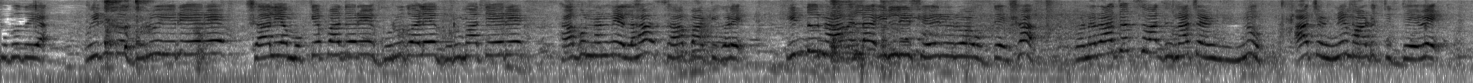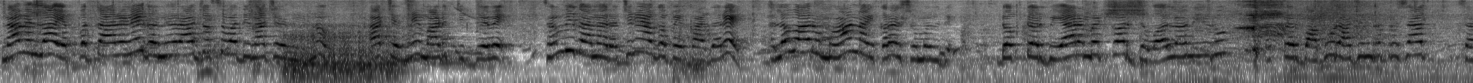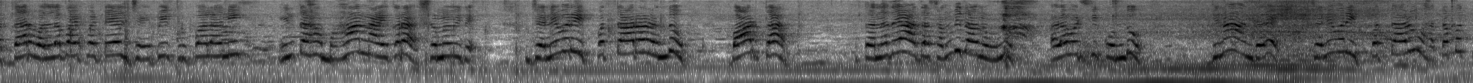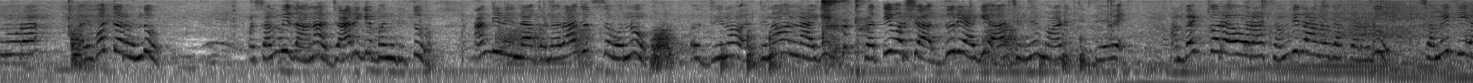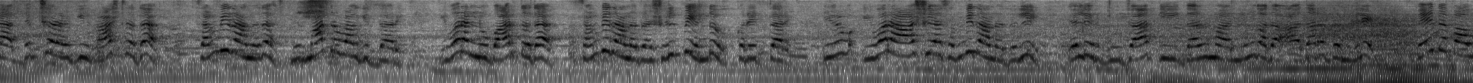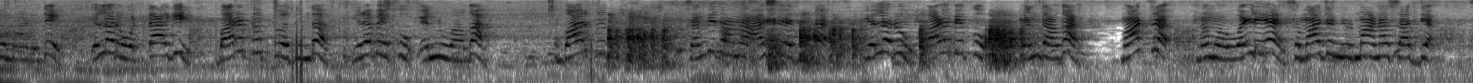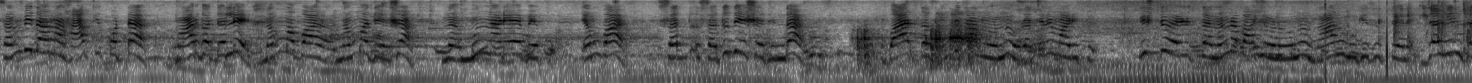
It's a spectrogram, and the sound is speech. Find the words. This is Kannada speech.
ಶುಭೋದಯ. ವಿವಿಧ ಗುರು ಹಿರಿಯರೇ, ಶಾಲೆಯ ಮುಖ್ಯೋಪಾಧ್ಯಾಯರೇ ಗುರುಗಳೇ, ಗುರುಮಾತೆಯರೇ, ಹಾಗೂ ನನ್ನೆಲ್ಲ ಸಹಪಾಠಿಗಳೇ. ಇಂದು ನಾವೆಲ್ಲ ಇಲ್ಲಿ ಸೇರಿರುವ ಉದ್ದೇಶ ಗಣರಾಜ್ಯೋತ್ಸವ ದಿನಾಚರಣೆಯನ್ನು ಆಚರಣೆ ಮಾಡುತ್ತಿದ್ದೇವೆ. ನಾವೆಲ್ಲ ಎಪ್ಪತ್ತಾರನೇ ಗಣರಾಜ್ಯೋತ್ಸವ ದಿನಾಚರಣೆಯನ್ನು ಆಚರಣೆ ಮಾಡುತ್ತಿದ್ದೇವೆ. ಸಂವಿಧಾನ ರಚನೆಯಾಗಬೇಕಾದರೆ ಹಲವಾರು ಮಹಾನ್ ನಾಯಕರ ಶ್ರಮವಿದೆ. Doctor B R Ambedkar, Jawaharlal Nehru, doctor Babu Rajendra Prasad Sardar Vallabhbhai Patel, J P Kripalani ಇಂತಹ ಮಹಾನ್ ನಾಯಕರ ಶ್ರಮವಿದೆ ಜನವರಿ ಇಪ್ಪತ್ತಾರರಂದು ಭಾರತ ತನ್ನದೇ ಆದ ಸಂವಿಧಾನವನ್ನು ಅಳವಡಿಸಿಕೊಂಡು, ದಿನ ಅಂದರೆ ಜನವರಿ ಇಪ್ಪತ್ತಾರು ಹತ್ತೊಂಬತ್ತು ನೂರ ಐವತ್ತರಂದು ಸಂವಿಧಾನ ಜಾರಿಗೆ ಬಂದಿತ್ತು. ಅಂದಿನಿಂದ ಗಣರಾಜ್ಯೋತ್ಸವವನ್ನು ದಿನ, ದಿನವನ್ನಾಗಿ ಪ್ರತಿ ವರ್ಷ ಅದ್ದೂರಿಯಾಗಿ ಆಚರಣೆ ಮಾಡುತ್ತಿದ್ದೇವೆ. ಅಂಬೇಡ್ಕರ್ ಅವರ ಸಂವಿಧಾನದ ಕರಡು ಅಧ್ಯಕ್ಷರಾಗಿ ರಾಷ್ಟ್ರದ ಸಂವಿಧಾನದ ನಿರ್ಮಾತೃವಾಗಿದ್ದಾರೆ ಇವರನ್ನು ಭಾರತದ ಸಂವಿಧಾನದ ಶಿಲ್ಪಿ ಎಂದು ಕರೆಯುತ್ತಾರೆ. ಇವ- ಇವರ ಆಶಯ ಸಂವಿಧಾನದಲ್ಲಿ ಎಲ್ಲರಿಗೂ ಜಾತಿ, ಧರ್ಮ, ಲಿಂಗದ ಆಧಾರದ ಮೇಲೆ ಭೇದ ಭಾವ ಮಾಡದೆ ಎಲ್ಲರೂ ಒಟ್ಟಾಗಿ ಭಾರತತ್ವದಿಂದ ಇರಬೇಕು ಎನ್ನುವಾಗ ಭಾರತದ ಸಂವಿಧಾನ ಆಶಯದಿಂದ ಎಲ್ಲರೂ ಬಾಳಬೇಕು ಎಂದಾಗ ಮಾತ್ರ ನಮ್ಮ ಒಳ್ಳೆಯ ಸಮಾಜ ನಿರ್ಮಾಣ ಸಾಧ್ಯ. ಸಂವಿಧಾನ ಹಾಕಿಕೊಟ್ಟ ಮಾರ್ಗದಲ್ಲಿ ನಮ್ಮ ಬಾ, ನಮ್ಮ ದೇಶ ಮುನ್ನಡೆಯಬೇಕು ಎಂಬ ಸದ್ ಸದುದೇಶದಿಂದ ಭಾರತ ಸಂವಿಧಾನವನ್ನು ರಚನೆ ಮಾಡಿತು. ಇಷ್ಟು ಹೇಳುತ್ತಾ ನನ್ನ ಭಾಷಣವನ್ನು ನಾನು ಮುಗಿಸುತ್ತೇನೆ. ಜೈ ಹಿಂದ್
